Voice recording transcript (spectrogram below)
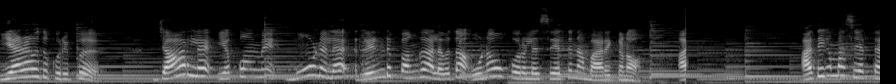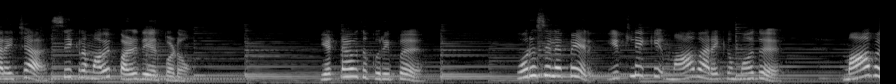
ஏழாவது குறிப்பு. ஜார்ல எப்பவுமே மூணுல ரெண்டு பங்கு அளவு தான் உணவுப் பொருளை சேர்த்து நம்ம அரைக்கணும். அதிகமாக அதிகமா சேர்த்து அரைச்சா சீக்கிரமாவே பழுது ஏற்படும். எட்டாவது குறிப்பு. ஒரு சில பேர் இட்லிக்கு மாவு அரைக்கும் போது மாவு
